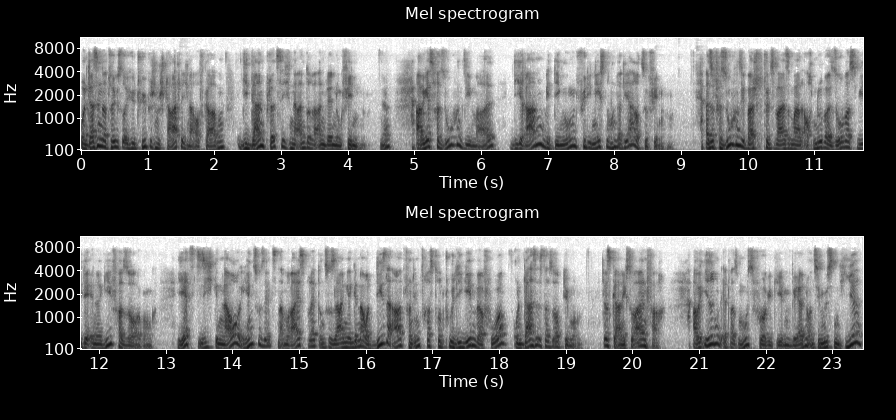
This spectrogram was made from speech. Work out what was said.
Und das sind natürlich solche typischen staatlichen Aufgaben, die dann plötzlich eine andere Anwendung finden. Ja? Aber jetzt versuchen Sie mal, die Rahmenbedingungen für die nächsten 100 Jahre zu finden. Also versuchen Sie beispielsweise mal auch nur bei sowas wie der Energieversorgung jetzt sich genau hinzusetzen am Reißbrett und zu sagen, ja genau, diese Art von Infrastruktur, die geben wir vor und das ist das Optimum. Das ist gar nicht so einfach. Aber irgendetwas muss vorgegeben werden und Sie müssen hier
